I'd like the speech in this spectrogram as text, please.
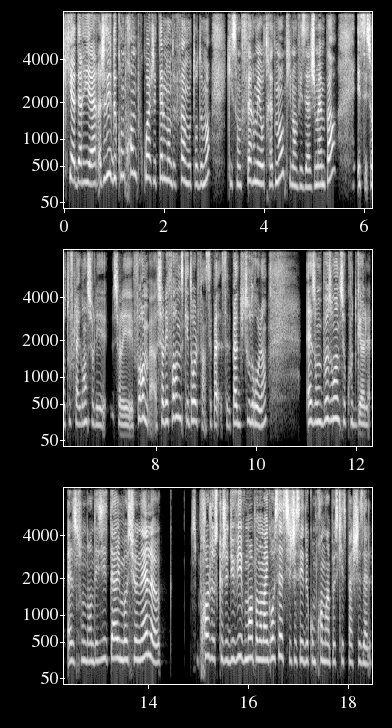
qui y a derrière. J'essaie de comprendre pourquoi j'ai tellement de femmes autour de moi qui sont fermées au traitement, qui l'envisagent même pas. Et c'est surtout flagrant sur les sur les forums. Sur les forums, ce qui est drôle, enfin c'est pas c'est pas du tout drôle. Hein elles ont besoin de ce coup de gueule. Elles sont dans des états émotionnels euh, proche de ce que j'ai dû vivre moi pendant ma grossesse si j'essaye de comprendre un peu ce qui se passe chez elle.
